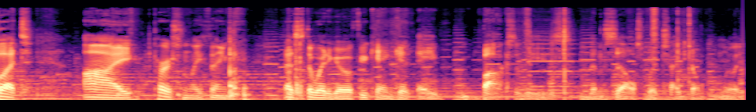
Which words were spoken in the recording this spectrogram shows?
But I personally think that's the way to go if you can't get a box of these themselves, which I don't really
